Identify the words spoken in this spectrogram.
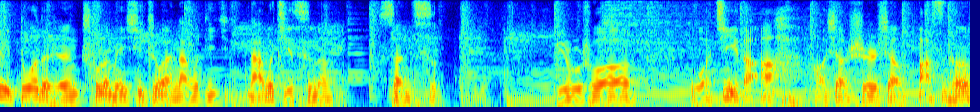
最多的人除了梅西之外，拿过第几拿过几次呢？三次。比如说，我记得啊，好像是像巴斯滕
